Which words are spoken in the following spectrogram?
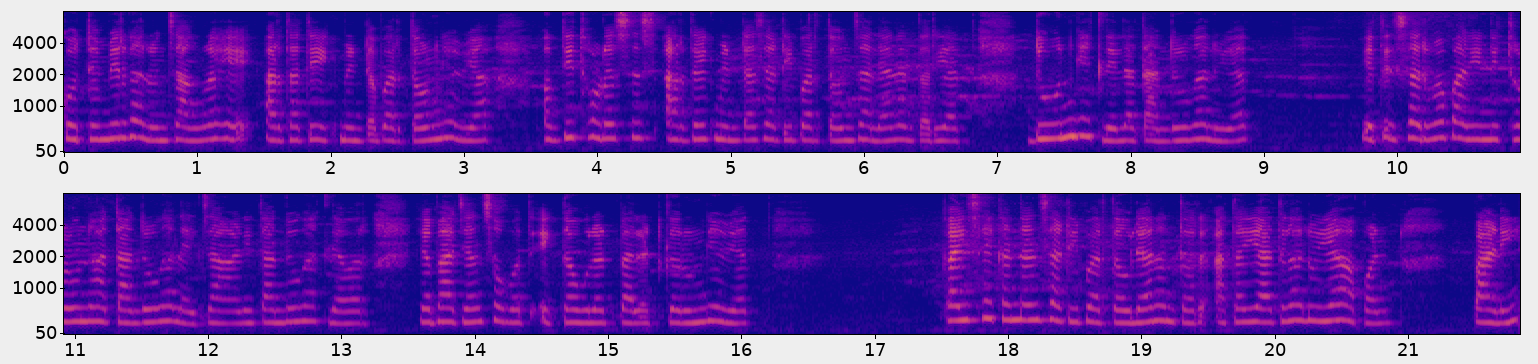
कोथिंबीर घालून चांगलं हे अर्धा ते एक मिनटं परतवून घेऊया. अगदी थोडंसंच अर्धा एक मिनटासाठी परतवून झाल्यानंतर यात धुवून घेतलेला तांदूळ घालूयात. येथे सर्व पाणी निथळून हा तांदूळ घालायचा आणि तांदूळ घातल्यावर या भाज्यांसोबत एकदा उलटपालट करून घेऊयात. काही सेकंदांसाठी परतवल्यानंतर आता यात घालूया आपण पाणी.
